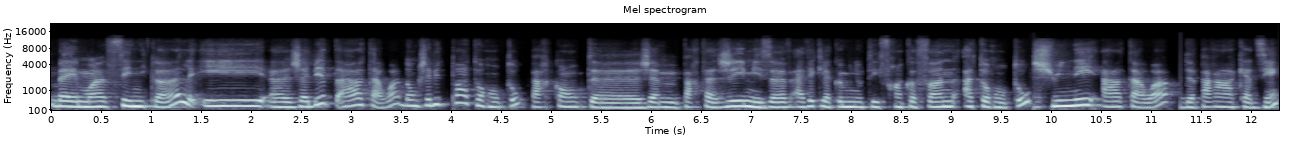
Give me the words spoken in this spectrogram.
Ben, moi, c'est Nicole et euh, j'habite à Ottawa. Donc, j'habite pas à Toronto. Par contre, euh, j'aime partager mes œuvres avec la communauté francophone à Toronto. Je suis née à Ottawa de parents acadiens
